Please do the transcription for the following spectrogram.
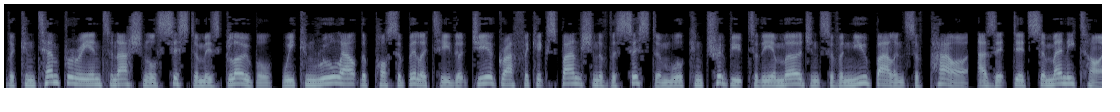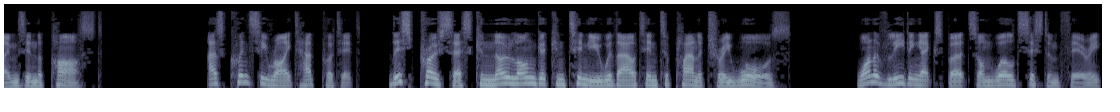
the contemporary international system is global, we can rule out the possibility that geographic expansion of the system will contribute to the emergence of a new balance of power, as it did so many times in the past. As Quincy Wright had put it, this process can no longer continue without interplanetary wars. One of leading experts on world system theory,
